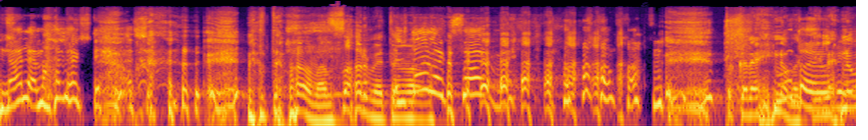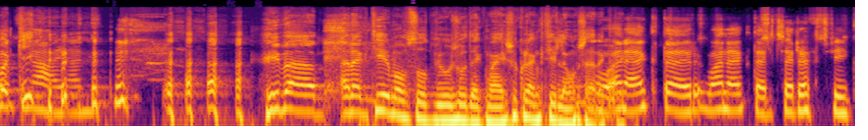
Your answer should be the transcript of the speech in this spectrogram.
لا لا مالك تماما صارمة تماما قلت لك صارمة تقنعينه بكير لأنه يعني هبة أنا كثير مبسوط بوجودك معي شكرا كثير لمشاركتك وأنا أكثر وأنا أكثر تشرفت فيك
